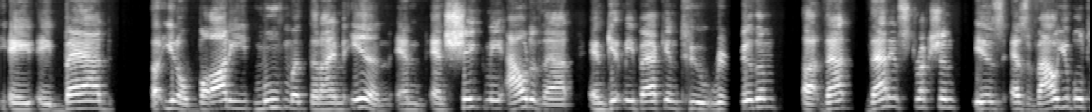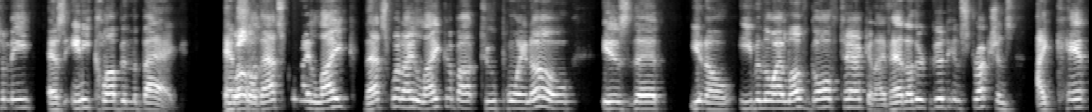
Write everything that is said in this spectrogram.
a a bad uh, you know body movement that i'm in and and shake me out of that and get me back into rhythm uh, that that instruction is as valuable to me as any club in the bag And well, so that's what I like. That's what I like about 2.0 is that, you know, even though I love GolfTEC and I've had other good instructions, I can't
